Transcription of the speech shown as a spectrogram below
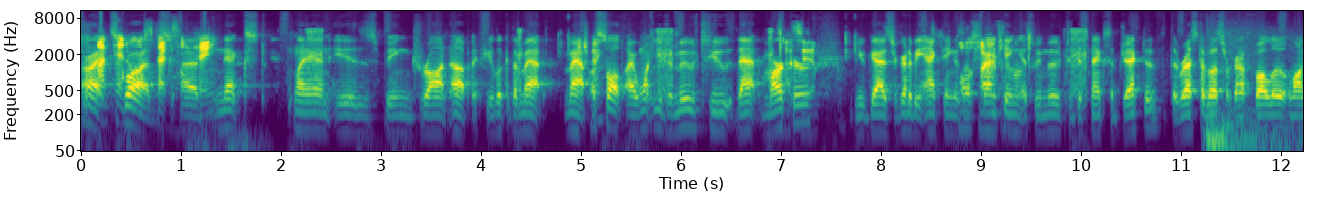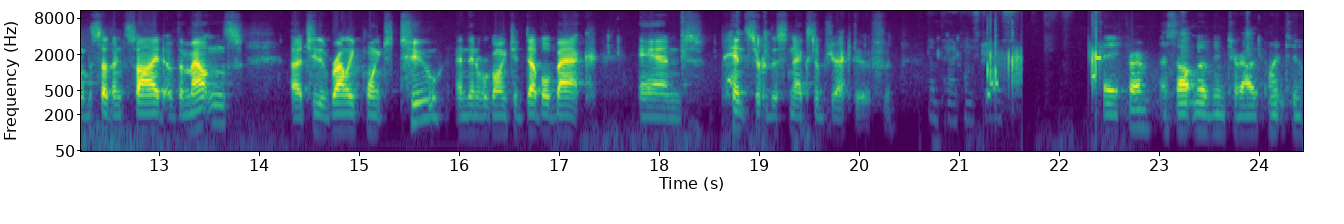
All right, I'm squads. Uh, next plan is being drawn up. If you look at the map, map assault. I want you to move to that marker. You guys are going to be acting as Hold a fire for flanking as we move to this next objective. The rest of us are going to follow along the southern side of the mountains uh, to rally point two, and then we're going to double back and pincer this next objective. A firm assault moving to rally point two.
